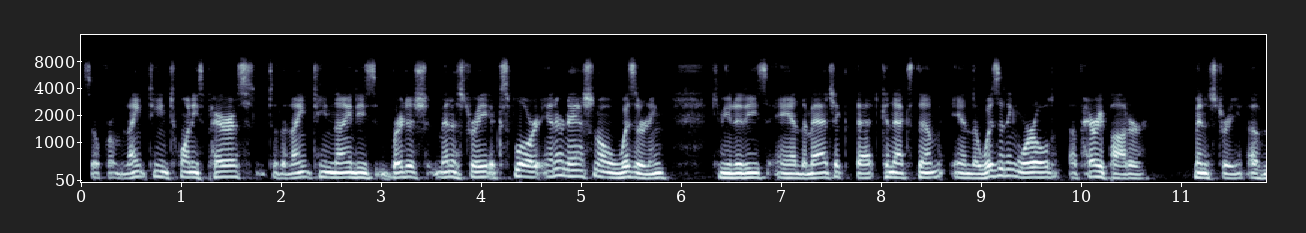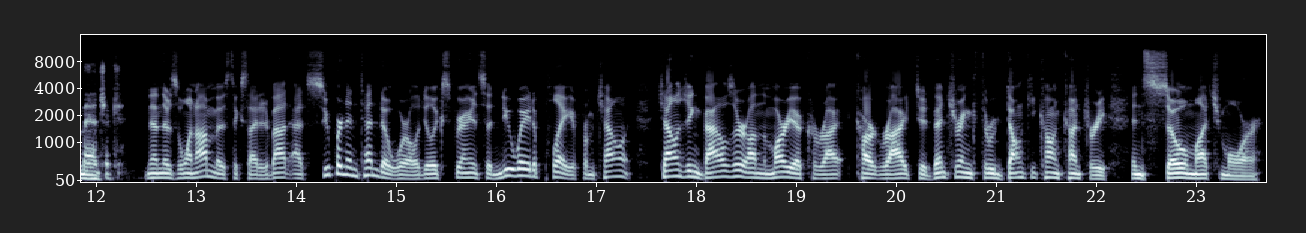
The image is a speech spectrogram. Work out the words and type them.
So, from 1920s Paris to the 1990s British Ministry, explore international wizarding communities and the magic that connects them in the Wizarding World of Harry Potter Ministry of Magic. And then there's the one I'm most excited about. At Super Nintendo World, you'll experience a new way to play from challenging Bowser on the Mario Kart ride to adventuring through Donkey Kong Country and so much more.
